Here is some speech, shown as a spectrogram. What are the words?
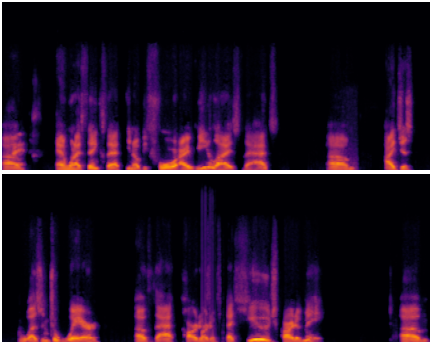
Um, right. And when I think that, you know, before I realized that, um, I just wasn't aware of that part of that huge part of me um,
